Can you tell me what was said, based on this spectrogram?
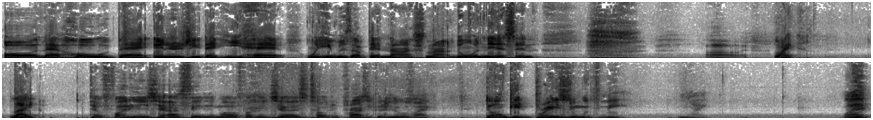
all that whole bad energy that he had when he was up there nonchalant doing this and uh, like, like The funniest shit I seen, the motherfucking judge told the prosecutor, he was like, "Don't get brazen with me." I'm like, "What?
